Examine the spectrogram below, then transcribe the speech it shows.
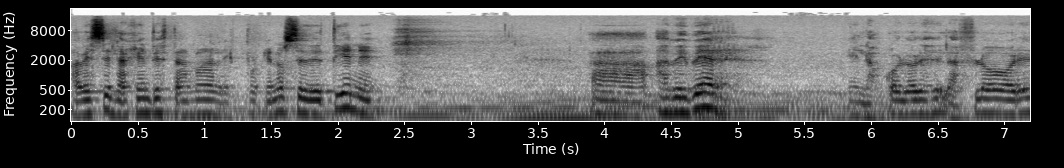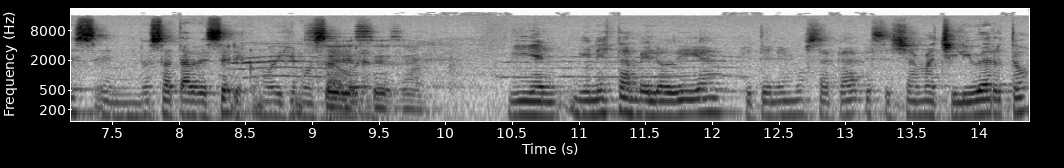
A veces la gente está mal es porque no se detiene a, a beber en los colores de las flores, en los atardeceres, como dijimos Sí, ahora. sí, sí. Y, en, y en esta melodía que tenemos acá, que se llama Chiliberto,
